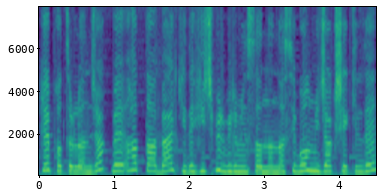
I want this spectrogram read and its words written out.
hep hatırlanacak ve hatta belki de hiçbir bilim insanına nasip olmayacak şekilde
